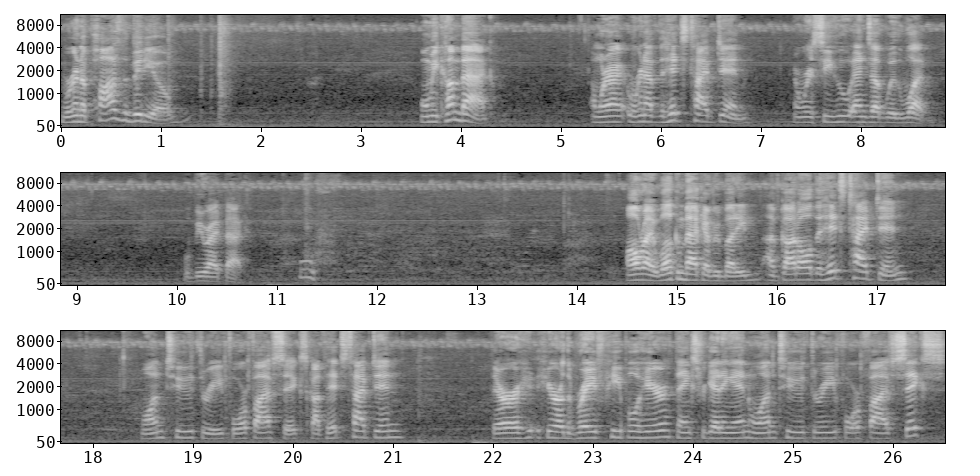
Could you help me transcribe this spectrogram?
We're going to pause the video. When we come back, and we're, we're going to have the hits typed in, and we're going to see who ends up with what. We'll be right back. All right, welcome back, everybody. I've got all the hits typed in. One, two, three, four, five, six. Got the hits typed in. There are here are the brave people here. Thanks for getting in. One, two, three, four, five, six.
